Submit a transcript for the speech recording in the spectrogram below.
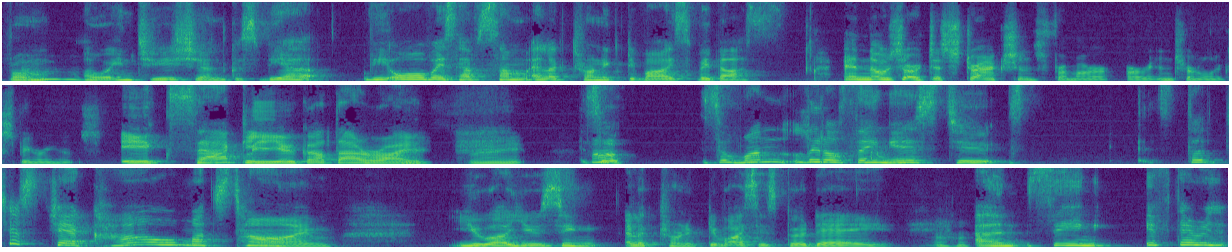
from our intuition because we are we always have some electronic device with us. And those are distractions from our our internal experience Exactly, you got that right. right So, so one little thing is to, to just check how much time you are using electronic devices per day, uh-huh. and seeing if there is,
